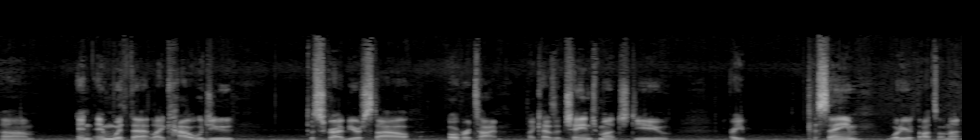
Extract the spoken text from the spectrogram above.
um, and and with that, like, how would you describe your style over time? Like, has it changed much? Do you are you the same? What are your thoughts on that?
